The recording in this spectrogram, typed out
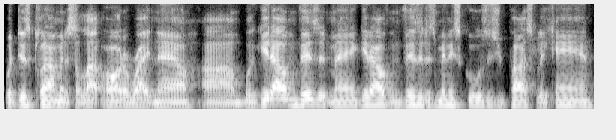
with this climate, it's a lot harder right now, um, but get out and visit, man. Get out and visit as many schools as you possibly can,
